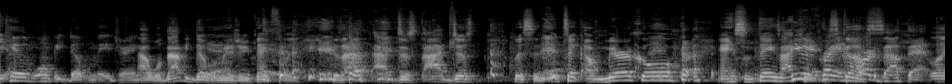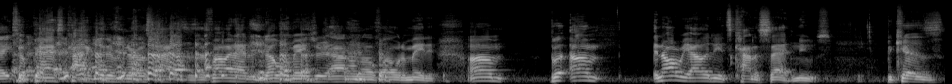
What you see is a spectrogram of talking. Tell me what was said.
pre- Caleb won't be double majoring. I will not be double Yeah. measuring, thankfully, because I, I just I just listen. It took a miracle and some things I he can't praying hard discuss about that. Like to pass cognitive neurosciences. If I had a double major, I don't know if I would have made it. Um, but um, in all reality, it's kind of sad news because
